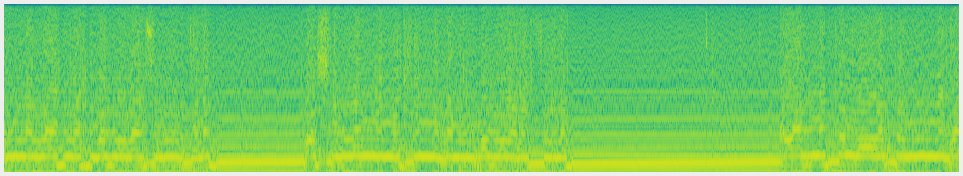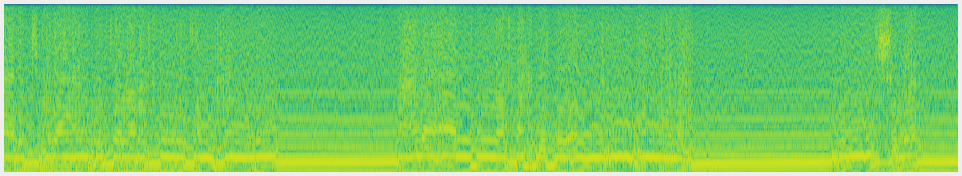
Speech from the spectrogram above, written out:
إلا الله وحده لا شريك له وأشهد أن محمدا عبده ورسوله. اللهم صل وسلم وبارك على عبدك ورسولك محمد وعلى آله وصحبه أجمعين أما بعد. bugün 3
